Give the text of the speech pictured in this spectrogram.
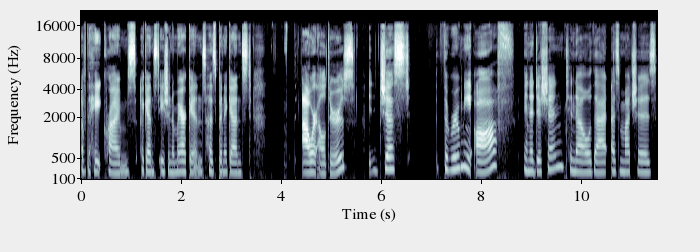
of the hate crimes against Asian Americans has been against our elders. It just threw me off, in addition, to know that as much as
